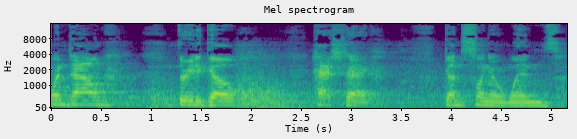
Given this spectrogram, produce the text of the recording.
One down, three to go. Hashtag gunslinger wins.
